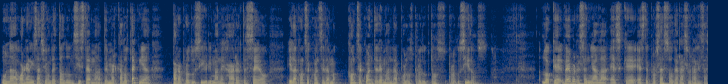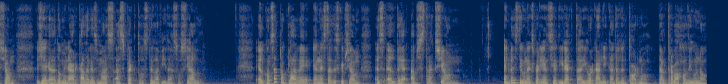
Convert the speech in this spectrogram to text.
una organización de todo un sistema de mercadotecnia para producir y manejar el deseo y la consecuente demanda por los productos producidos. Lo que Weber señala es que este proceso de racionalización llega a dominar cada vez más aspectos de la vida social. El concepto clave en esta descripción es el de abstracción. En vez de una experiencia directa y orgánica del entorno, del trabajo de uno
